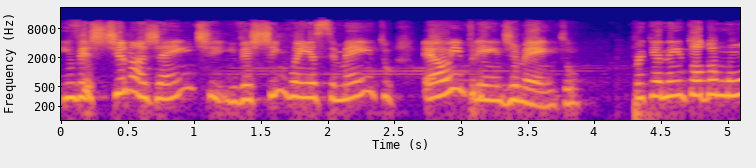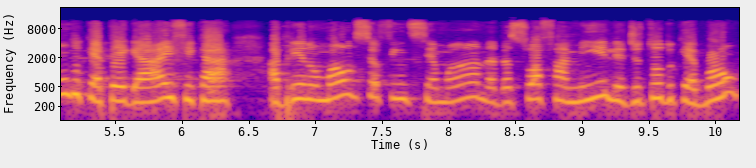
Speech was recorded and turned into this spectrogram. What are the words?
investir na gente, investir em conhecimento, é um empreendimento. Porque nem todo mundo quer pegar e ficar abrindo mão do seu fim de semana, da sua família, de tudo que é bom,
